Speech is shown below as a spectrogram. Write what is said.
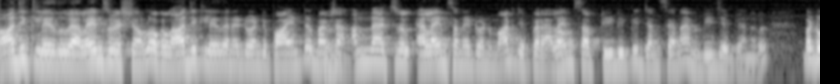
లాజిక్ లేదు అలయన్స్ విషయంలో ఒక లాజిక్ లేదు అనేటువంటి పాయింట్ మనిషి Hmm. అన్యాచురల్ అలయన్స్ అనేటువంటి మాట చెప్పారు alliance of TDP Janasena and BJP అన్నారు బట్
